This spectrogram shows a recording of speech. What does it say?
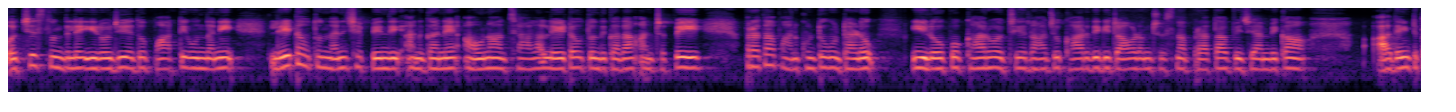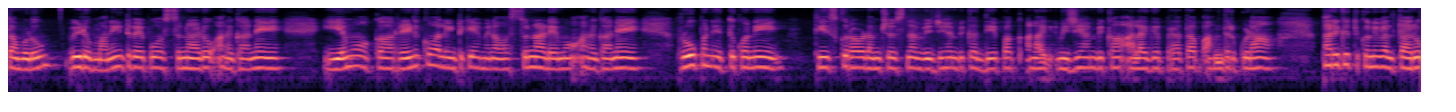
వచ్చేస్తుందిలే ఈరోజు ఏదో పార్టీ ఉందని లేట్ అవుతుందని చెప్పింది. అనగానే అవునా చాలా లేట్ అవుతుంది కదా? అని చెప్పి ప్రతాప్ అనుకుంటూ ఉంటాడు. ఈలోపు కారు వచ్చి రాజు కారు దిగి రావడం చూసిన ప్రతాప్ విజయాంబిక అదేంటి తమ్ముడు? వీడు మన ఇంటి వైపు వస్తున్నాడు అనగానే ఏమో ఒక రేణుకు వాళ్ళ ఇంటికి ఏమైనా వస్తున్నాడేమో అనగానే రూపని ఎత్తుకొని తీసుకురావడం చూసిన విజయాంబిక దీపక్ అలాగే విజయాంబిక అలాగే ప్రతాప్ అందరు కూడా పరిగెత్తుకొని వెళ్తారు.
